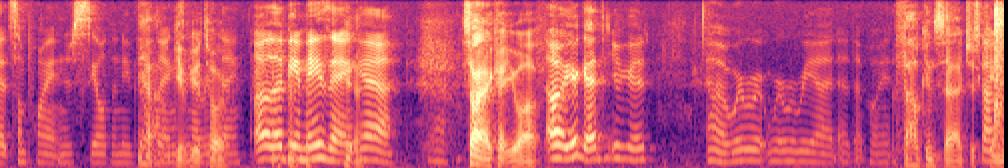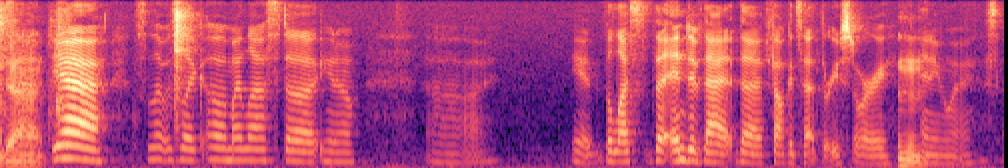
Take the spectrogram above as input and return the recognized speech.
at some point and just see all the new buildings yeah, I'll give you everything. a tour oh that'd be amazing yeah. yeah. yeah. sorry i cut you off oh you're good you're good Oh, where were where were we at at that point? Falcon FalconSat just Falcon came down. Sat. Yeah. So that was like, oh, my last, uh, you know, uh, yeah, the last, the end of that, the Falcon FalconSat three story. Mm-hmm. Anyway, so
